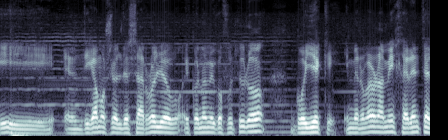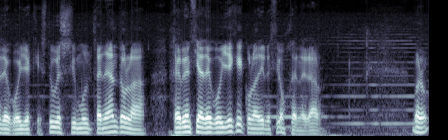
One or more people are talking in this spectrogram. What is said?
y el, digamos el desarrollo económico futuro Goyeque y me nombraron a mí gerente de Goyeque. Estuve simultaneando la gerencia de Goyeque con la dirección general. Bueno,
